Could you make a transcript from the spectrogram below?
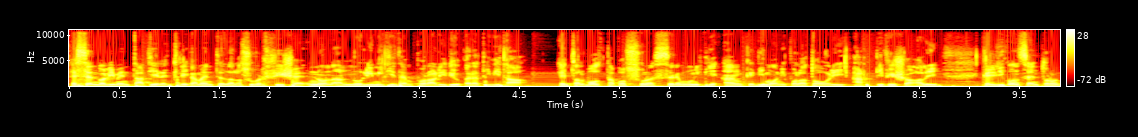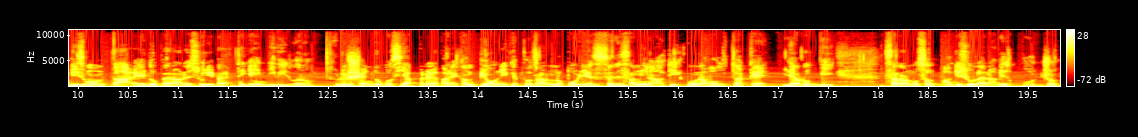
Essendo alimentati elettricamente dalla superficie non hanno limiti temporali di operatività e talvolta possono essere muniti anche di manipolatori artificiali che gli consentono di smontare ed operare sui reperti che individuano, riuscendo così a prelevare campioni che potranno poi essere esaminati una volta che gli ROV saranno salpati sulle navi d'appoggio.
